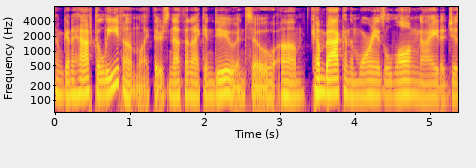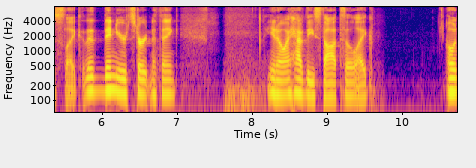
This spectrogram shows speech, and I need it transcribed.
I'm gonna have to leave him. Like there's nothing I can do, and so um, come back in the morning is a long night. Of just like then you're starting to think, you know, I have these thoughts of like, oh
